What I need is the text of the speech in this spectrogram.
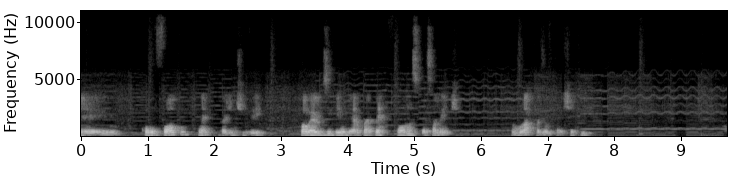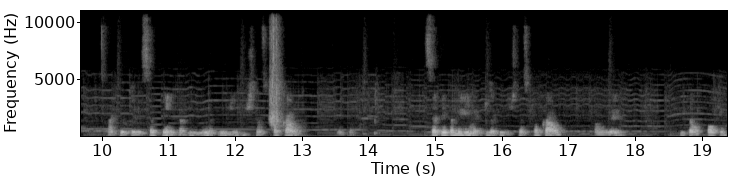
é, com o foco, né, para a gente ver qual é o desempenho dela, qual é a performance dessa lente. Vamos lá, fazer um teste aqui. Aqui eu tenho 70 milímetros de distância focal. 70 milímetros aqui de distância focal. Vamos ver. Então, foco,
